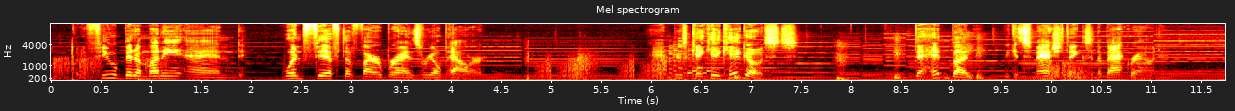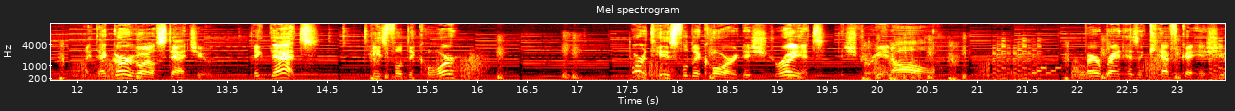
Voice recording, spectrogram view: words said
but a few bit of money and one-fifth of Firebrand's real power. And there's KKK ghosts. The headbutt, we can smash things in the background. Like that gargoyle statue. Take that! Tasteful decor? More tasteful decor. Destroy it. Destroy it all. Firebrand has a Kefka issue.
